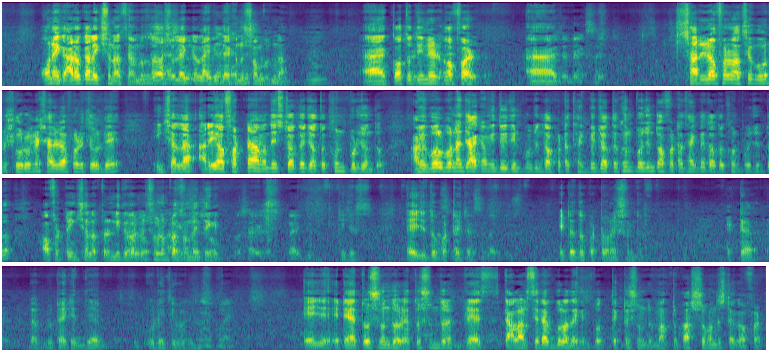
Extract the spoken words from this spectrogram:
অনেক আরও কালেকশন আছে। আমরা তো আসলে একটা লাইভে দেখানো সম্ভব না। আহ, কত দিনের অফার শাড়ির অফারও আছে বোন। শোরুমে শাড়ির অফারও চলবে ইনশাল্লাহ। আর এই অফারটা আমাদের স্টকে যতক্ষণ পর্যন্ত আমি বলব না যে আগামী দুই দিন পর্যন্ত অফারটা থাকবে। যতক্ষণ পর্যন্ত অফারটা থাকবে ততক্ষণ পর্যন্ত অফারটা ইনশাল্লাহ আপনারা নিতে পারবেন। শোরুম প্লাস অনলাইন থেকে। ঠিক আছে। এই যে দোপাট্টা এটা। এটা দোপাট্টা অনেক সুন্দর। একটা ডাব্লু টাইটেল দিয়ে উঠে দিব। এই যে এটা এত সুন্দর এত সুন্দর ড্রেস। কালার সেটগুলো দেখেন প্রত্যেকটা সুন্দর। মাত্র পাঁচশো পঞ্চাশ টাকা অফার।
